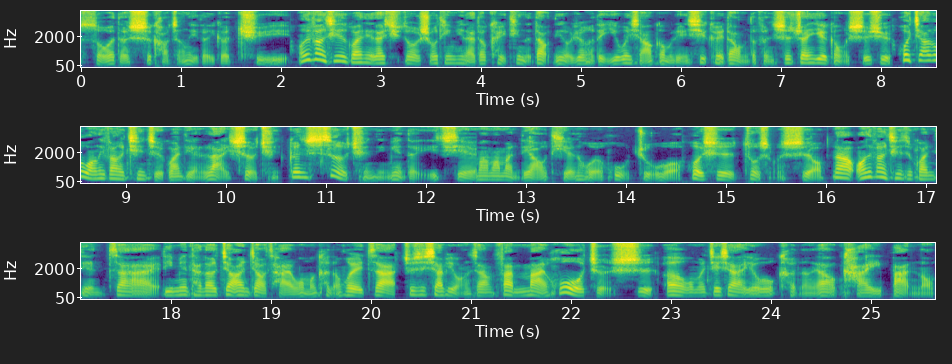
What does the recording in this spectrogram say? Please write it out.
所谓的思考整理的一个区域。王丽芳亲子观点在许多的收听平台都可以听得到。你有任何的疑问想要跟我们联系，可以到我们的粉丝专业跟我们私讯，或加入王丽芳的亲子观点赖社群，跟社群里面的一些妈妈们聊天或者互助哦，或者是做什么事哦。那王丽芳亲子观点。在里面谈到教案教材，我们可能会在就是虾皮网站贩卖，或者是呃，我们接下来有可能要开班哦。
